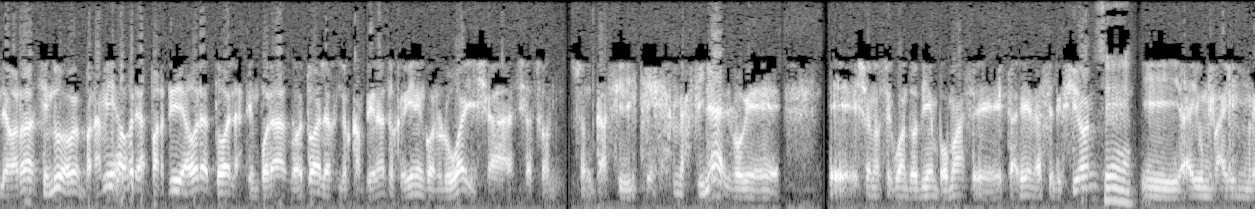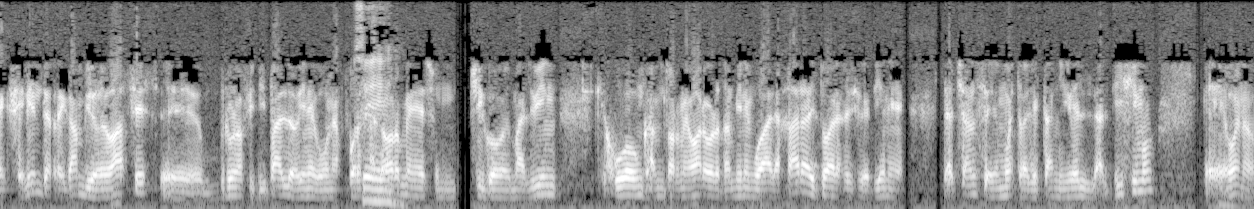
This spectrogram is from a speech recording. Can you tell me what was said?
la verdad, sin duda. para mí ahora, a partir de ahora, todas las temporadas, todos los, campeonatos que vienen con Uruguay ya, ya son, son casi una final, porque eh, yo no sé cuánto tiempo más eh, estaré en la selección y hay un, hay un excelente recambio de bases. Eh, Bruno Fitipaldo viene con una fuerza enorme, es un chico de Malvin que jugó un, torneo bárbaro también en Guadalajara y todas las veces que tiene la chance demuestra que está a nivel altísimo. Eh, bueno,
